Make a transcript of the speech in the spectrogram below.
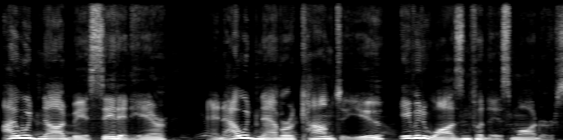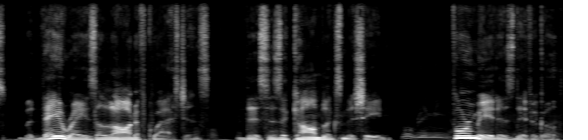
I would not be sitting here and I would never come to you if it wasn't for these motors. But they raise a lot of questions. This is a complex machine. For me it is difficult.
